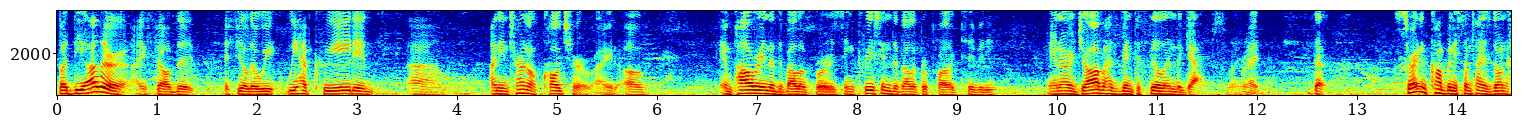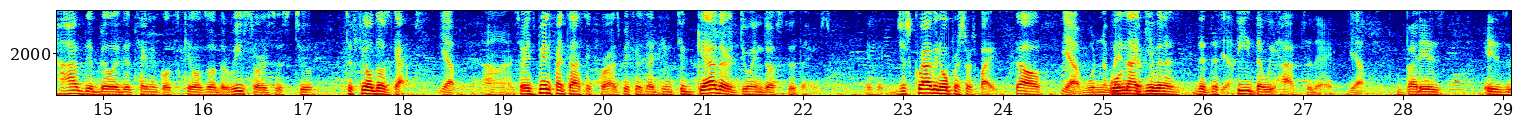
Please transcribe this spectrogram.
But the other, I felt that I feel that we, we have created um, an internal culture, right, of empowering the developers, increasing developer productivity, and our job has been to fill in the gaps. Right. Right. That certain companies sometimes don't have the ability, the technical skills, or the resources to to fill those gaps. Yep. Uh, so it's been fantastic for us because I think together doing those two things, just grabbing open source by itself, Yeah, wouldn't have will not give us the, the Yeah. speed that we have today Yeah. but is is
